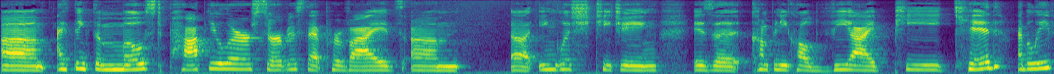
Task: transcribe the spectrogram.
Um, I think the most popular service that provides um, uh, English teaching is a company called VIP Kid, I believe.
